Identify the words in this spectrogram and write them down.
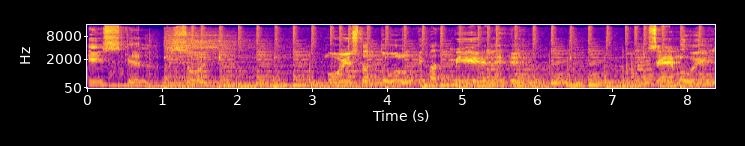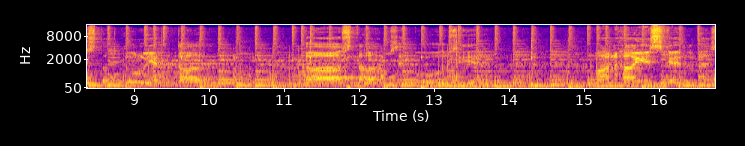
iskelmä soi. Muistot tulvivat mieleen, se muistot kuljettaa taas taakse vuosien. Vanha iskelmä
